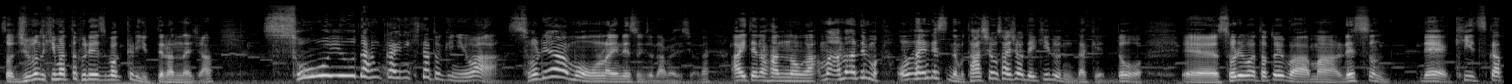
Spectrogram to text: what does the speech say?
そう自分の決まったフレーズばっかり言ってらんないじゃん？そういう段階に来た時にはそりゃもうオンラインレッスンじゃダメですよね。相手の反応が。まあまあでもオンラインレッスンでも多少最初はできるんだけど、えー、それは例えばまあレッスンで気使っ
